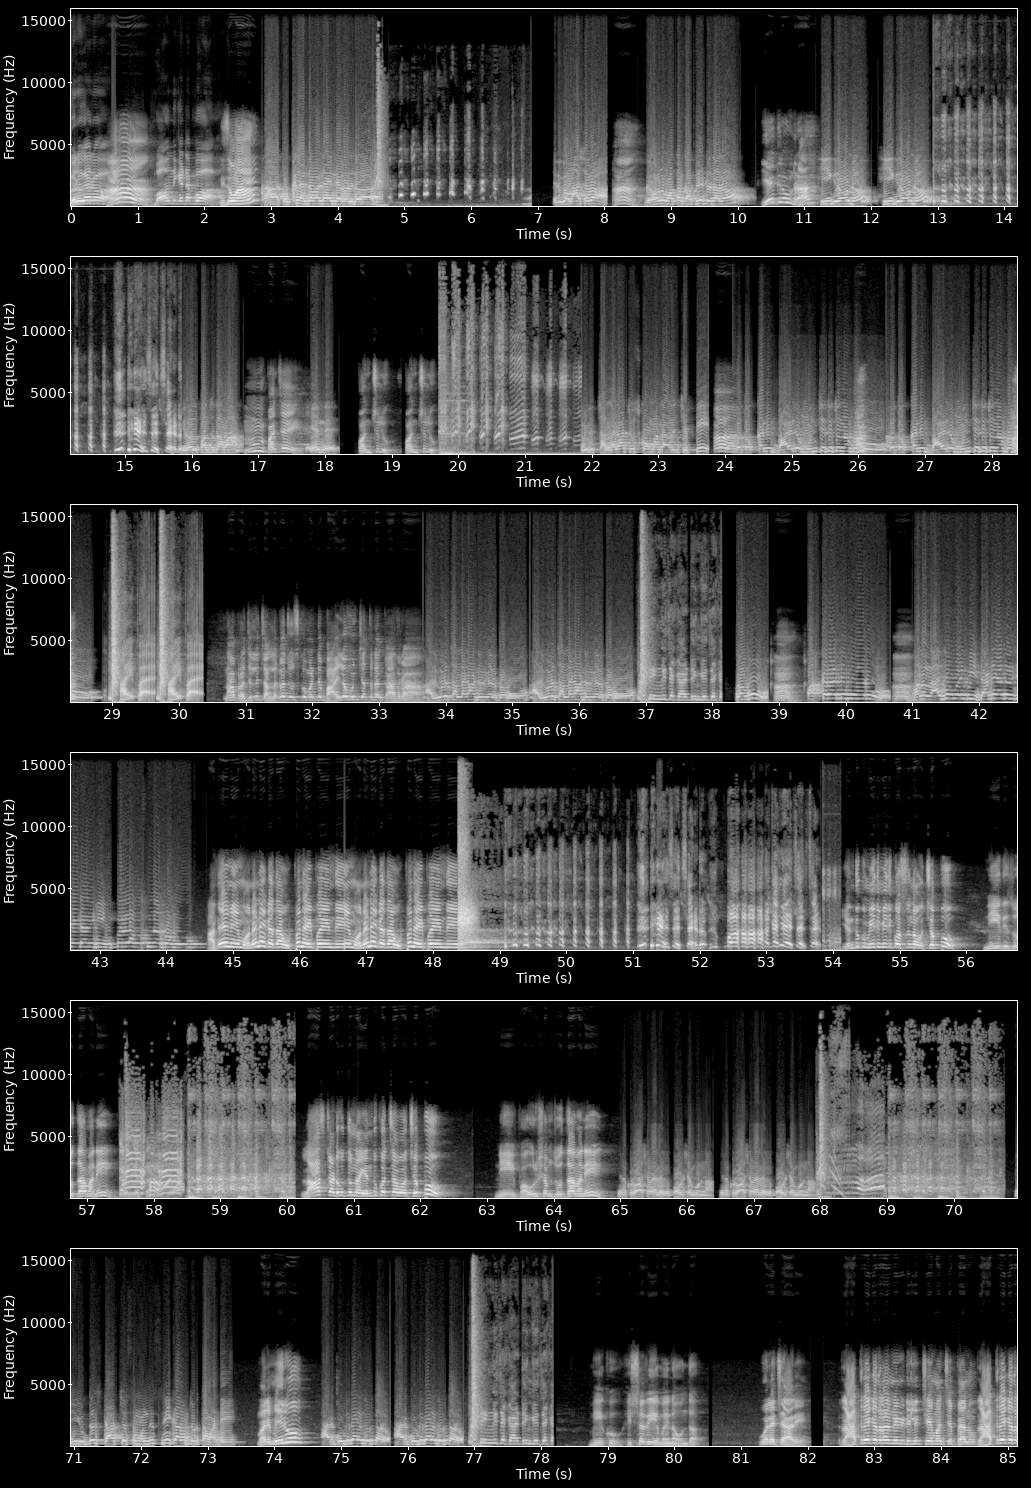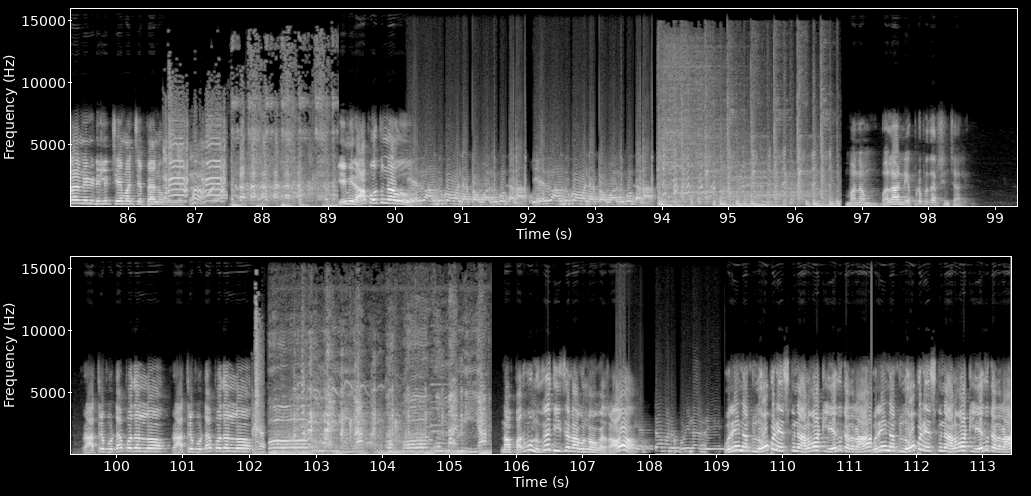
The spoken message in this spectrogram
గురుగారు ఆ, బాగుంది గెటప్. నిజమా? ఆ కుక్కలు ఎంత పడ్డాయండి రెండు? ఇదిగో మాస్టరా. ఆ, గ్రౌండ్ మొత్తం కంప్లీట్ ఉన్నదో? ఏ గ్రౌండ్ రా? ఈ గ్రౌండ్ ఈ గ్రౌండ్. ఈ రోజు పంచుదామా? పంచేయ్. ఏంది? పంచులు పంచులు. మీరు చల్లగా చూసుకోమన్నారని చెప్పి ఆ. ప్రతి ఒక్కరిని బావిలో ముంచెత్తుతున్నాం ప్రభు. ప్రతి ఒక్కరిని బావిలో ముంచెత్తుతున్నాం ప్రభు. నా ప్రజల్ని చల్లగా చూసుకోమంటే బాయిలో ముంచెత్తడం కాదురా. అది కూడా చల్లగా ఉంటుంది కదా ప్రభు. అది కూడా చల్లగా ఉంటుంది కదా ప్రభు. ప్రభు ఆ, పక్క రాజ్యం వారు. ఆ. మన రాజ్యం వైపు ఈ దండయాత్ర చేయడానికి ఉప్పెనలా వస్తున్నారు ప్రభు. అదే మీ మొన్ననే కదా ఉప్పెన అయిపోయింది మీ మొన్ననే కదా ఉప్పెన అయిపోయింది వేసేసాడు బాగా వేసేసాడు ఎందుకు మీది మీదికి వస్తున్నావు? చెప్పు. నీది చూద్దామని లాస్ట్ అడుగుతున్నా ఎందుకు వచ్చావో చెప్పు. నీ పౌరుషం చూద్దామని ఈయనకు రోషమే లేదు పౌరుషంగా ఉన్నా. ఈయనకు రోషమే లేదు పౌరుషంగా ఉన్నా. ఈ యుద్ధం స్టార్ట్ చేసే ముందు శ్రీకారం చుడతామండి. మరి మీరు? ఆయన గుడ్డుకారం చుడతాడు ఆయన గుడ్డుకారం చుడతాడు మీకు హిస్టరీ ఏమైనా ఉందా? ఒరే చారి రాత్రే కదరా నేను డిలీట్ చేయమని చెప్పాను? రాత్రే కదరా నేను డిలీట్ చేయమని చెప్పాను? ఏమి రాపోతున్నావు? ఏదో అందుకుంటానా? ఏదో అందుకుంటానా? మనం బలాన్ని ఎప్పుడు ప్రదర్శించాలి? రాత్రిపూట పొదల్లో రాత్రిపూట పొదల్లో. నా పరువు నువ్వే తీసేలాగున్నావు కదరా. ఎట్టమని పోయినండి ఒరే నాకు లోపడేసుకునే అలవాటు లేదు కదరా. ఒరే నాకు లోపడేసుకునే అలవాటు లేదు కదరా.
